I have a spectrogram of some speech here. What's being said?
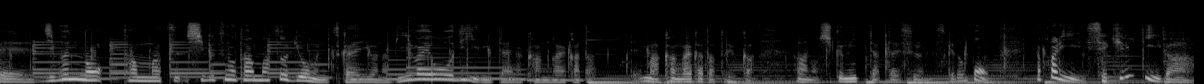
えー、自分の端末、私物の端末を業務に使えるような BYOD みたいな考え方って、まあ、考え方というか、あの仕組みってあったりするんですけども、やっぱりセキュリティが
